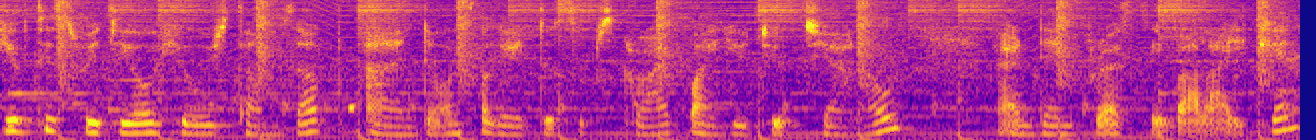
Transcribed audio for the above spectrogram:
give this video a huge thumbs up and don't forget to subscribe my youtube channel and then press the bell icon.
